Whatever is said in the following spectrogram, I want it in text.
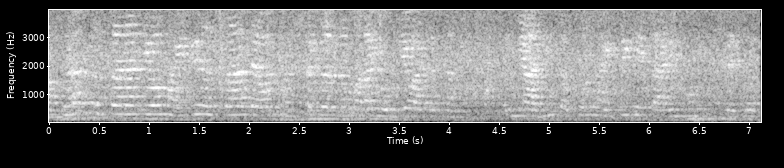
अभ्यास नसताना किंवा माहिती नसताना त्यावर भाष्य करणं मला योग्य वाटत नाही. तर मी आधी सखोल माहिती घेत आणि मग त्याच्यावर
